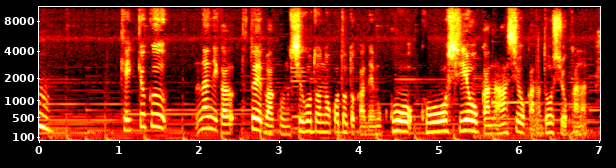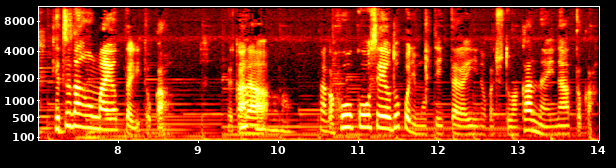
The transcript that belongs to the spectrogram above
うん。結局何か、例えばこの仕事のこととかでも、こう、こうしようかな、ああしようかな、どうしようかな。決断を迷ったりとか、それから、なんか方向性をどこに持っていったらいいのかちょっとわかんないなとか。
